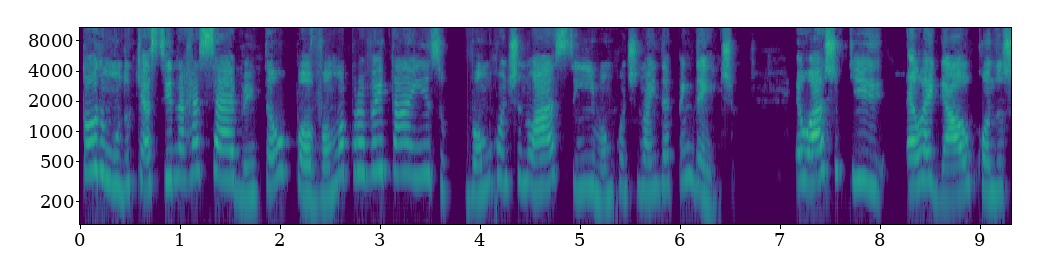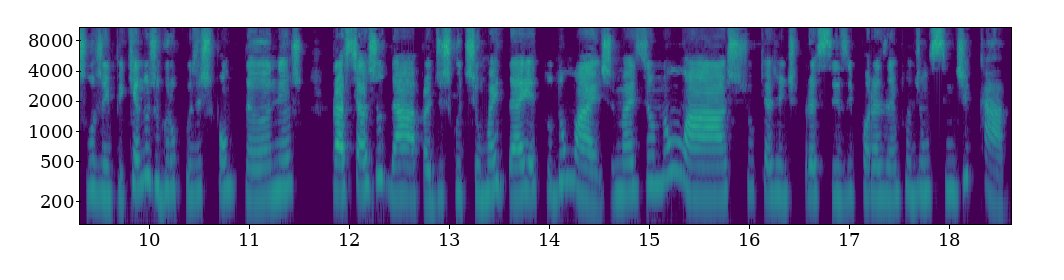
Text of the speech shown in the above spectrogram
Todo mundo que assina recebe. Então, pô, vamos aproveitar isso. Vamos continuar assim, vamos continuar independente. Eu acho que é legal quando surgem pequenos grupos espontâneos para se ajudar, para discutir uma ideia e tudo mais. Mas eu não acho que a gente precise, por exemplo, de um sindicato.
